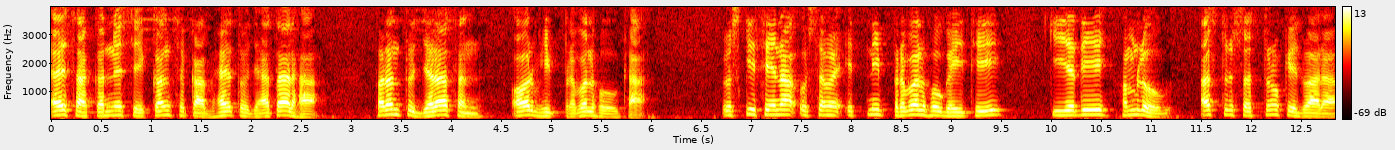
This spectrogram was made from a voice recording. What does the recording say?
ऐसा करने से कंस का भय तो जाता रहा, परंतु जरासंध और भी प्रबल हो उठा। उसकी सेना उस समय इतनी प्रबल हो गई थी कि यदि हम लोग अस्त्र शस्त्रों के द्वारा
